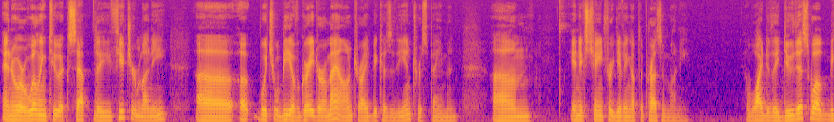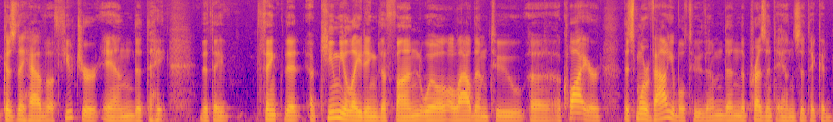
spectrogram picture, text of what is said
and who are willing to accept the future money, uh, uh, which will be of greater amount, right, because of the interest payment, um, in exchange for giving up the present money. Why do they do this? Well, because they have a future end that they that they think that accumulating the fund will allow them to uh, acquire that's more valuable to them than the present ends that they could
